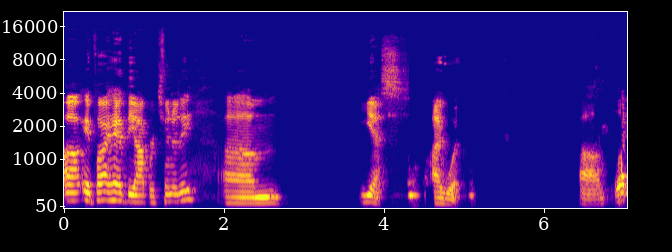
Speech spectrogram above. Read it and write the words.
Uh, if I had the opportunity, um, yes, I would. Um, what,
